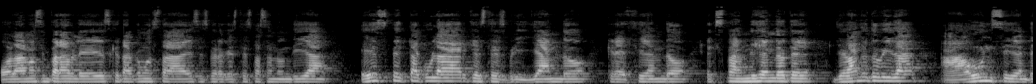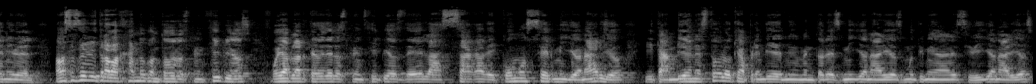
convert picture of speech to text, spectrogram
Hola, más imparables, ¿qué tal? ¿Cómo estáis? Espero que estés pasando un día espectacular, que estés brillando, creciendo, expandiéndote, llevando tu vida a un siguiente nivel. Vamos a seguir trabajando con todos los principios. Voy a hablarte hoy de los principios de la saga de cómo ser millonario y también es todo lo que aprendí de mis mentores millonarios, multimillonarios y billonarios,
